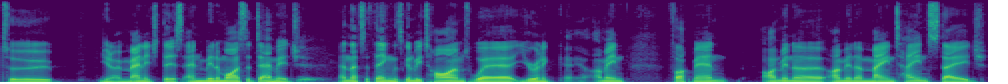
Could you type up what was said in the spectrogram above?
to, you know, manage this and minimize the damage? Yeah. And that's the thing. There's going to be times where you're in a. I mean, fuck, man. I'm in a I'm in a maintain stage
